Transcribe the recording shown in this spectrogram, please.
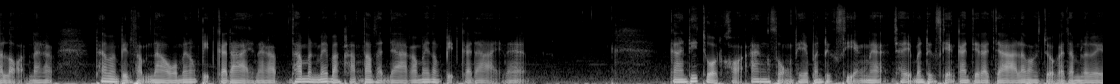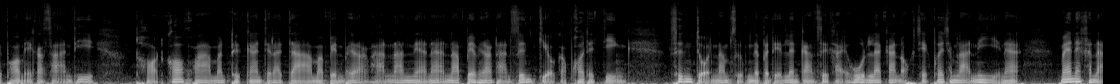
ตลอดนะครับ ถ้ามันเป็นสำเนาไม่ต้องปิดก็ได้นะครับ ถ้ามันไม่บังคับตามสัญญาก็ไม่ต้องปิดก็ได้นะการที่โจทย์ขออ้างส่งเทปบันทึกเสียงนะใช้บันทึกเสียงการเจราจาระหว่างโจทย์กับจำเลย พร้อมเอกสารที่ถอดข้อความบันทึกการเจราจามาเป็นพยานหลักฐานนั้นเนี่ยนะนับเป็นพยานหลักฐานซึ่งเกี่ยวกับข้อเท็จจริง ซึ่งโจทย์นำสืบในประเด็นเรื่องการซื้อขายหุ้นและการออกเช็คเพื่อชำระหนี้นะ แม้ในขณะ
